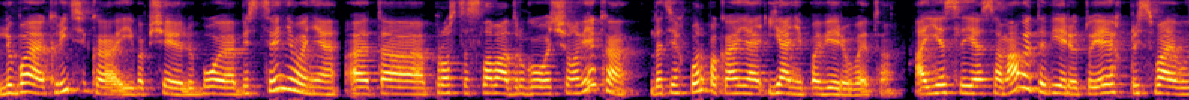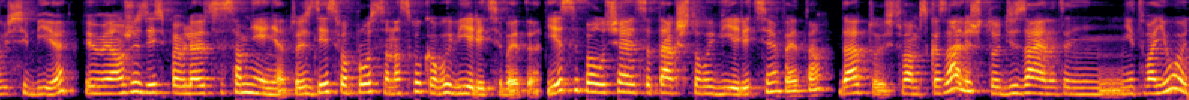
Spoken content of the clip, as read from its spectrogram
любая критика и вообще любое обесценивание — это просто слова другого человека до тех пор, пока я, я не поверю в это. А если я сама в это верю, то я их присваиваю себе, и у меня уже здесь появляются сомнения. То есть здесь вопрос, а насколько вы верите в это. Если получается так, что вы верите в это, да, то есть вам сказали, что дизайн — это не твое,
